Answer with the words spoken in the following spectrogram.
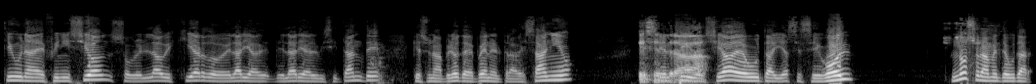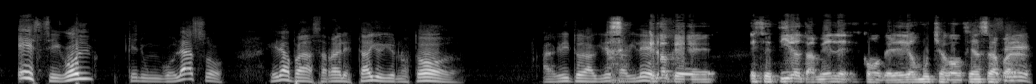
tiene una definición sobre el lado izquierdo del área del, área del visitante, que es una pelota de pena en el travesaño. Que si el pibe llega a debutar y hace ese gol, no solamente debutar, ese gol, que era un golazo, era para cerrar el estadio y irnos todos. Al grito de Avilés Avilés. Creo que ese tiro también es como que le dio mucha confianza para,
